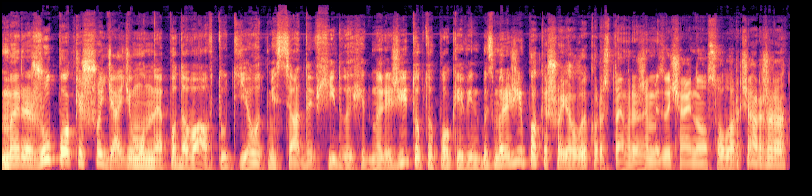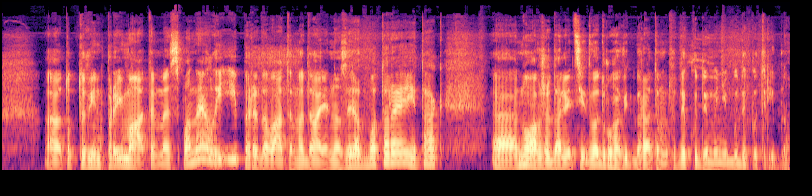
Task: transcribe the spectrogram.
Мережу поки що я йому не подавав. Тут є от місця, де вхід-вихід мережі, тобто, поки він без мережі, поки що його використаємо в режимі звичайного Solar Charger. Е, Тобто він прийматиме з панелей і передаватиме далі на заряд батареї. Так? Е, Ну а вже далі ці два друга відбиратиму туди, куди мені буде потрібно.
